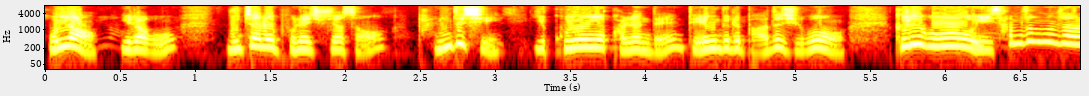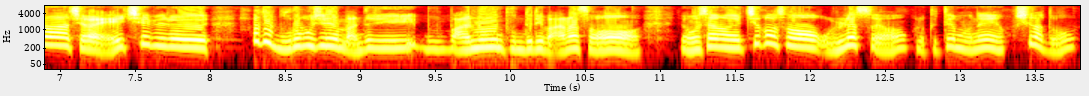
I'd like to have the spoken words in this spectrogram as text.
고용이라고 문자를 보내주셔서 반드시 이 고용에 관련된 대응들을 받으시고 그리고 이 삼성전자나 제가 HLB를 하도 물어보시는 만들이, 많은 분들이 많아서 영상을 찍어서 올렸어요. 그렇기 때문에 혹시라도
